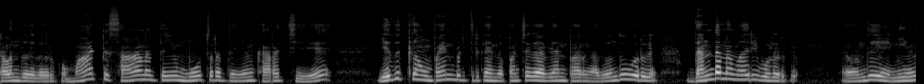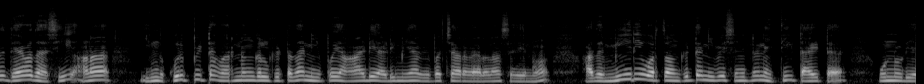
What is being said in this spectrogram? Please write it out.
கலந்ததில் இருக்கும். மாட்டு சாணத்தையும் மூத்திரத்தையும் கரைச்சி எதுக்கு அவன் பயன்படுத்தியிருக்கான் இந்த பஞ்சகாவியான்னு பாருங்கள் அது வந்து ஒரு தண்டனை மாதிரி போல இருக்குது வந்து நீ வந்து தேவதாசி ஆனால் இந்த குறிப்பிட்ட வர்ணங்கள் கிட்ட தான் நீ போய் ஆடி அடிமையாக விபச்சார வேலைலாம் செய்யணும். அதை மீறி ஒருத்தவங்க கிட்ட நீ போய் செஞ்சுட்டு நீ தீட்டாயிட்ட. உன்னுடைய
